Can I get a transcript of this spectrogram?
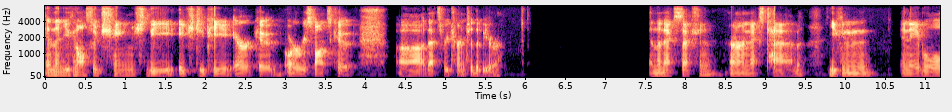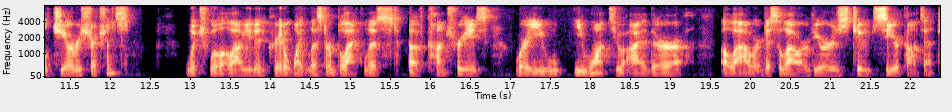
And then you can also change the HTTP error code or response code uh, that's returned to the viewer. In the next section, or next tab, you can enable geo restrictions, which will allow you to create a whitelist or blacklist of countries where you you want to either allow or disallow our viewers to see your content,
